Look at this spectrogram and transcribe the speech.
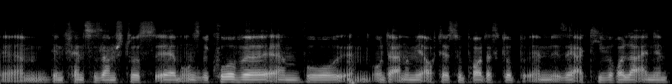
ähm, den Fanzusammenstoß ähm, Unsere Kurve, wo unter anderem ja auch der Supporters Club eine sehr aktive Rolle einnimmt,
